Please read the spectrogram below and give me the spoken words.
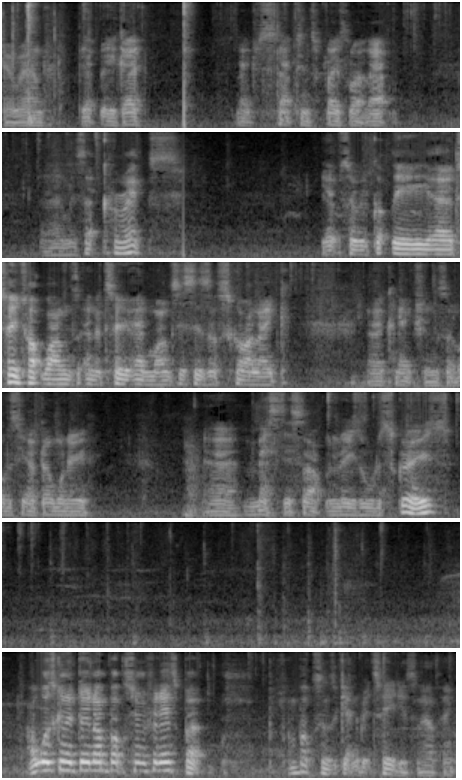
go around. Yep, there you go. That snapped into place like that. Um, is that correct? Yep, so we've got the uh, two top ones and the two end ones. This is a Skylake uh, connection, so obviously I don't want to uh, mess this up and lose all the screws. I was going to do an unboxing for this, but unboxings are getting a bit tedious now, I think.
